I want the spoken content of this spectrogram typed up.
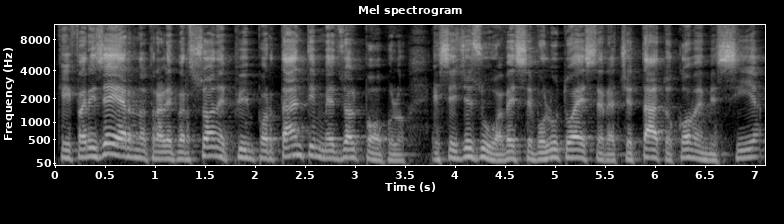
che i farisei erano tra le persone più importanti in mezzo al popolo e se Gesù avesse voluto essere accettato come Messia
